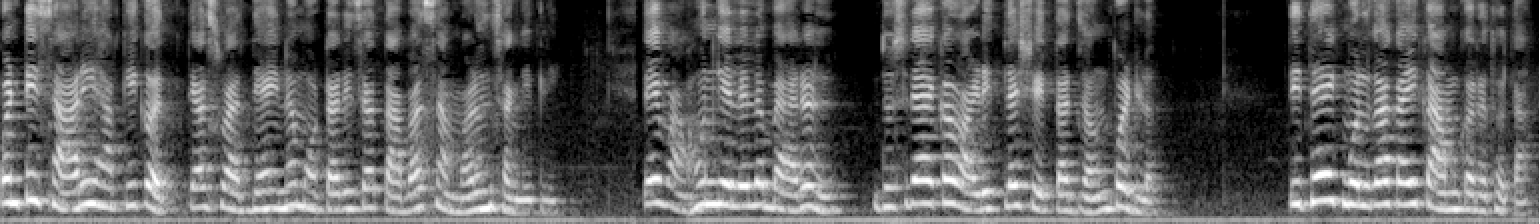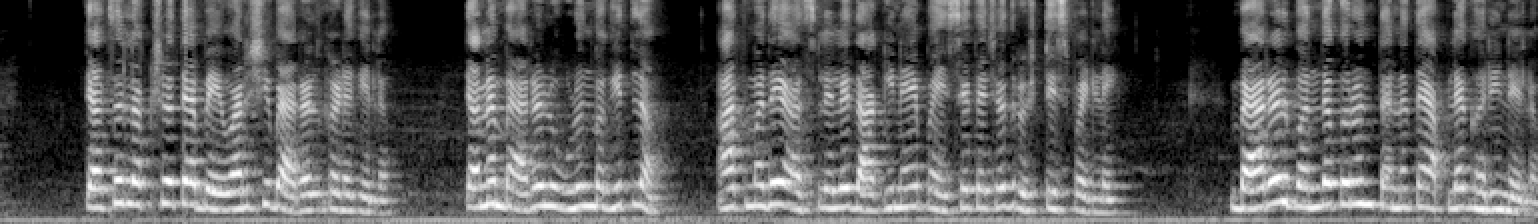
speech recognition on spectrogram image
पण ती सारी हकीकत त्या स्वाध्यायीनं मोटारीचा ताबा सांभाळून सांगितली. ते वाहून गेलेलं बॅरल दुसऱ्या एका वाडीतल्या शेतात जाऊन पडलं. तिथे एक मुलगा काही काम करत होता. त्याचं लक्ष त्या बेवारशी बॅरलकडे गेलं. त्यानं बॅरल उघडून बघितलं. आतमध्ये असलेले दागिने पैसे त्याच्या दृष्टीस पडले. बॅरल बंद करून त्यानं ते आपल्या घरी नेलं.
